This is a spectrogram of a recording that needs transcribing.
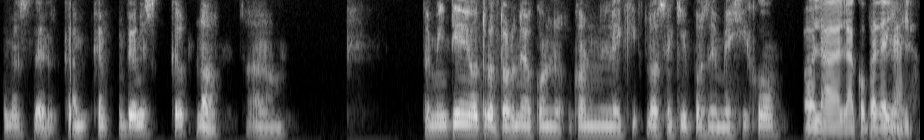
¿cómo es? El Campeones Cup, no. Um, también tiene otro torneo con, con los equipos de México. O la, la Copa de las Ligas.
